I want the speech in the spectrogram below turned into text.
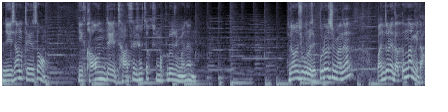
이제 이 상태에서 이 가운데 잣을 살짝씩만 뿌려주면은 이런 식으로 이제 뿌려주면은 완전히 다 끝납니다.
